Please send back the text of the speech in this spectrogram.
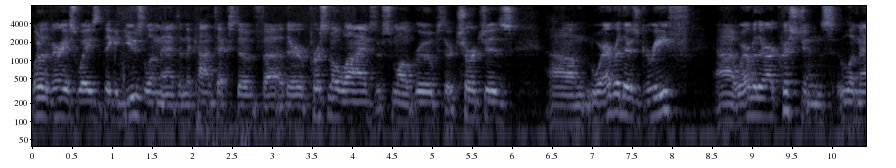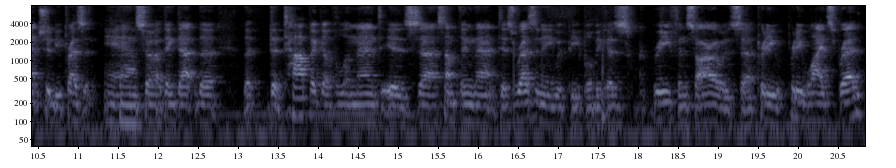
what are the various ways that they could use lament in the context of uh, their personal lives, their small groups, their churches? Um, wherever there's grief, uh, wherever there are Christians, lament should be present. And yeah. so I think that the the, the topic of lament is uh, something that is resonating with people because grief and sorrow is uh, pretty pretty widespread.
